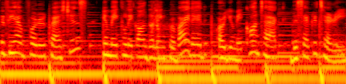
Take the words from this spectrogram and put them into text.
If you have further questions, you may click on the link provided or you may contact the secretary.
